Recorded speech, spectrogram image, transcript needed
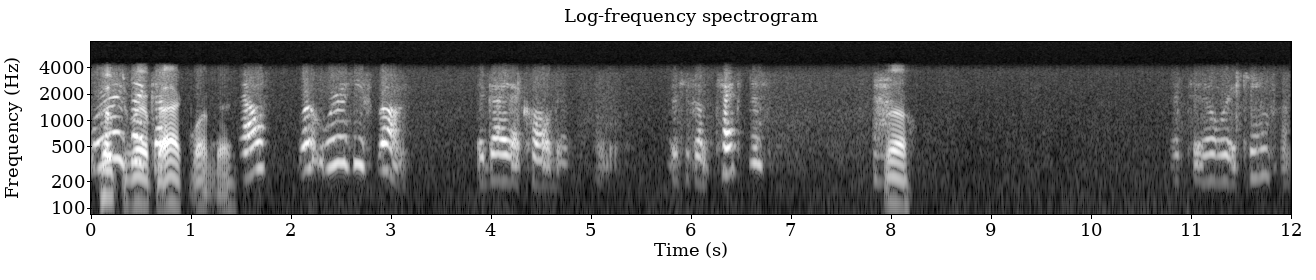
Where hope is to bring it back one day. Al? Where, where is he from? The guy that called in. Is he from Texas? No, I'd to know where he came from.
